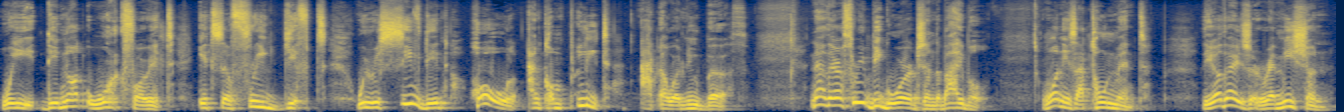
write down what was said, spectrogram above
We did not work for it, it's a free gift. We received it whole and complete at our new birth. Now, there are three big words in the Bible one is atonement, the other is remission,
